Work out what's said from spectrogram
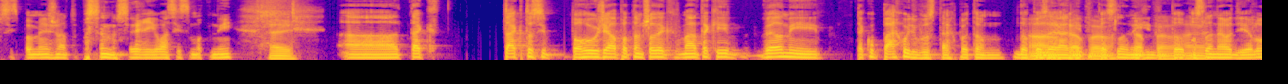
si spomenieš na tú poslednú sériu, asi smutný. Hej. A, tak takto si bohužiaľ potom človek má taký veľmi takú pachuť v ústach potom do pozerania do, posledných, chápe, do posledného dielu.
